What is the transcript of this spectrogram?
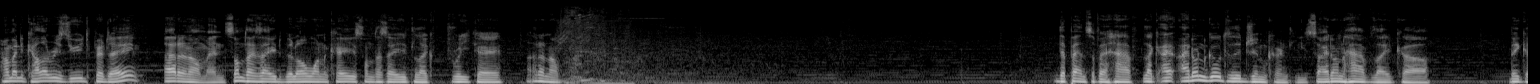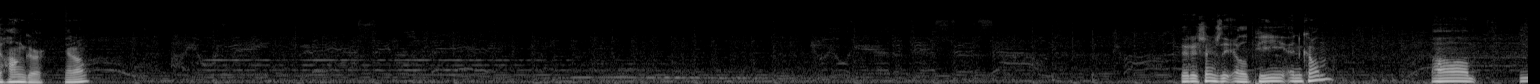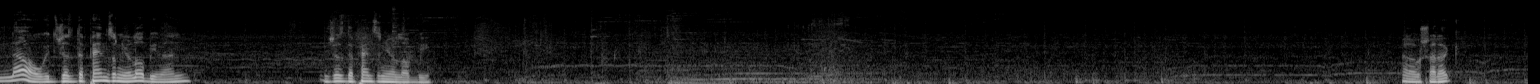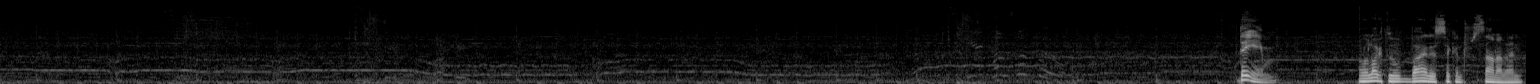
How many calories do you eat per day? I don't know, man. Sometimes I eat below 1k, sometimes I eat like 3k. I don't know. Depends if I have like I, I don't go to the gym currently, so I don't have like uh big hunger, you know? Did it change the LP income? Um, no, it just depends on your lobby, man. It just depends on your lobby. Hello, Shadak. Damn. I would like to buy the second Tristana, man.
